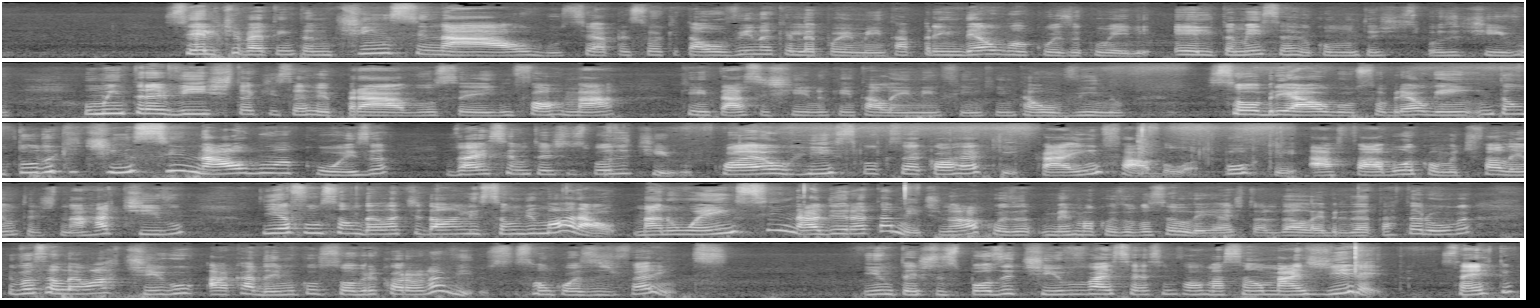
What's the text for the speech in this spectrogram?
se ele estiver tentando te ensinar algo, se a pessoa que está ouvindo aquele depoimento aprender alguma coisa com ele, ele também serve como um texto expositivo. Uma entrevista que serve para você informar quem está assistindo, quem está lendo, enfim, quem está ouvindo sobre algo, sobre alguém. Então, tudo que te ensinar alguma coisa vai ser um texto expositivo. Qual é o risco que você corre aqui? Cair em fábula. Por quê? A fábula, como eu te falei, é um texto narrativo e a função dela é te dar uma lição de moral, mas não é ensinar diretamente. Não é a coisa, mesma coisa você ler a história da lebre e da tartaruga e você ler um artigo acadêmico sobre coronavírus. São coisas diferentes. E um texto expositivo vai ser essa informação mais direta, certo?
